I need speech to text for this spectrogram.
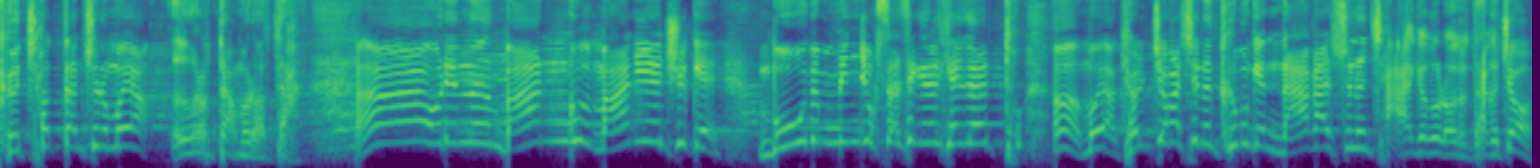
그첫 단추는 뭐야? 의롭다 물었다. 아, 우리는 만구 만유의 주께 모든 민족사 세계를 계절 어, 뭐야 결정하시는 그분께 나갈 수 있는 자격을 얻었다, 그죠?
